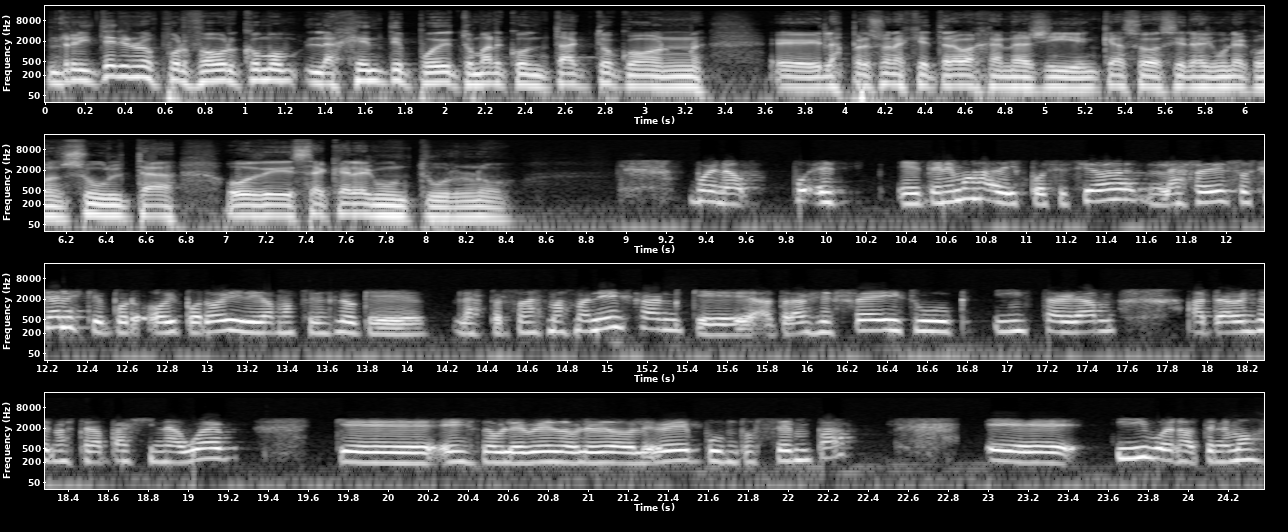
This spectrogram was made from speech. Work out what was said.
reitérenos por favor cómo la gente puede tomar contacto con eh, las personas que trabajan allí en caso de hacer alguna consulta o de sacar algún turno. Bueno, pues eh, tenemos a disposición las redes sociales que por hoy por hoy, digamos, es lo que las personas más manejan, que a través de Facebook, Instagram, a través de nuestra página web, que es www.sempa. Eh, y bueno, tenemos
